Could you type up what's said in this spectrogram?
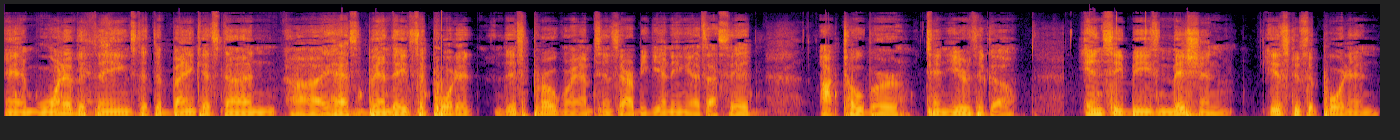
and one of the things that the bank has done uh, has been they've supported this program since our beginning, as I said, October 10 years ago. NCB's mission is to support and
